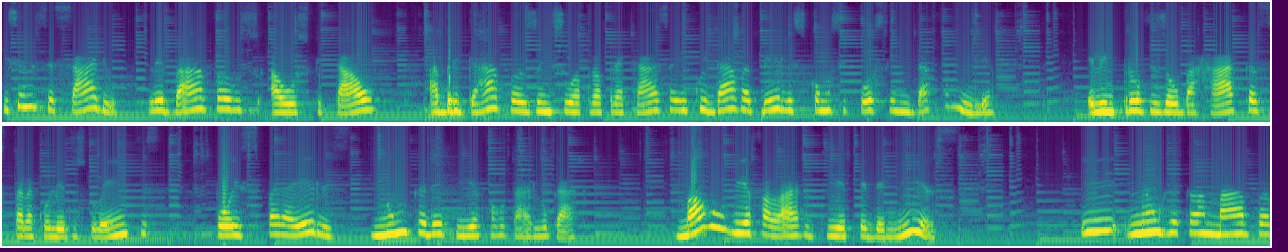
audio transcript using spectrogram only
e, se necessário, levava-os ao hospital, abrigava-os em sua própria casa e cuidava deles como se fossem da família. Ele improvisou barracas para acolher os doentes, pois para eles nunca devia faltar lugar. Mal ouvia falar de epidemias e não reclamava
